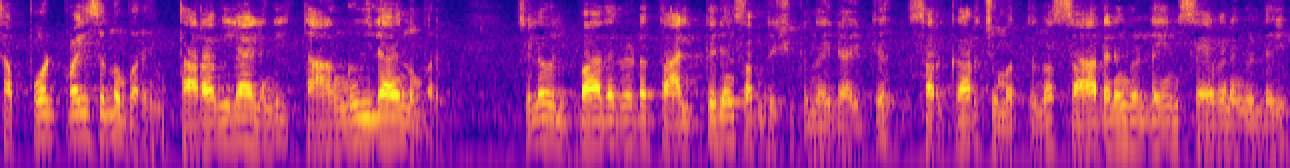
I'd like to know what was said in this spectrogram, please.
സപ്പോർട്ട് പ്രൈസ് എന്നും പറയും. തറവില അല്ലെങ്കിൽ താങ്ങുവില എന്നും പറയും. ചില ഉൽപ്പാദകരുടെ താല്പര്യം സംരക്ഷിക്കുന്നതിനായിട്ട് സർക്കാർ ചുമത്തുന്ന സാധനങ്ങളുടെയും സേവനങ്ങളുടെയും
